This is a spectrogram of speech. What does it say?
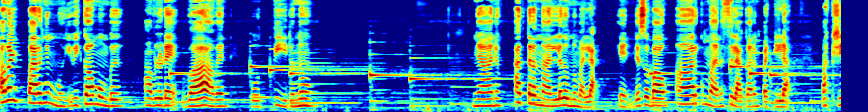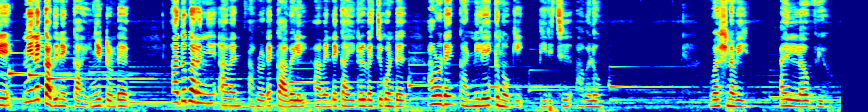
അവൾ പറഞ്ഞു മുഹിവിക്കാൻ മുമ്പ് അവളുടെ വാ അവൻ പൊത്തിയിരുന്നു. ഞാനും അത്ര നല്ലതൊന്നുമല്ല. എന്റെ സ്വഭാവം ആർക്കും മനസ്സിലാക്കാനും പറ്റില്ല. പക്ഷേ നിനക്കതിനെ കഴിഞ്ഞിട്ടുണ്ട്. അത് പറഞ്ഞ് അവൻ അവളുടെ കവളിൽ അവന്റെ കൈകൾ വെച്ചുകൊണ്ട് അവളുടെ കണ്ണിലേക്ക് നോക്കി. തിരിച്ച് അവളും വൈഷ്ണവി ഐ ലവ് യു.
